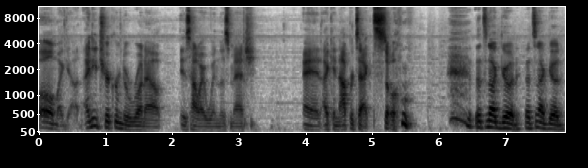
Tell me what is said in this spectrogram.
oh, my God. I need Trick Room to run out is how I win this match. And I cannot protect, so... That's not good. That's not good.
